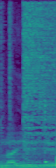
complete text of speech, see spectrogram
muna you.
